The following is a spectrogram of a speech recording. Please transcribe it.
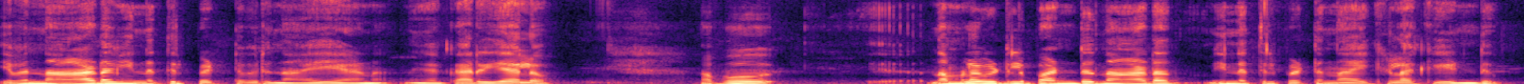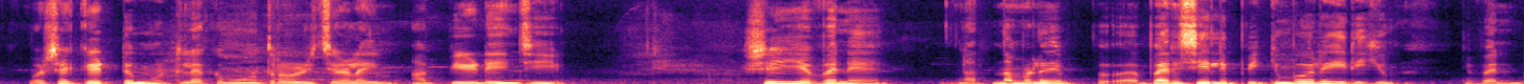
ഇവൻ നാടൻ ഇനത്തിൽപ്പെട്ട ഒരു നായയാണ്. നിങ്ങൾക്കറിയാലോ. അപ്പോൾ നമ്മളെ വീട്ടിൽ പണ്ട് നാടൻ ഇനത്തിൽപ്പെട്ട നായ്ക്കളൊക്കെ ഉണ്ട്. പക്ഷേ കെട്ടുമുട്ടിലൊക്കെ മൂത്രം ഒഴിച്ച് കളയും അപ്പിയിടുകയും ചെയ്യും. പക്ഷേ ഇവന് അത് നമ്മൾ പരിശീലിപ്പിക്കും പോലെ ഇരിക്കും. ഇവൻ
